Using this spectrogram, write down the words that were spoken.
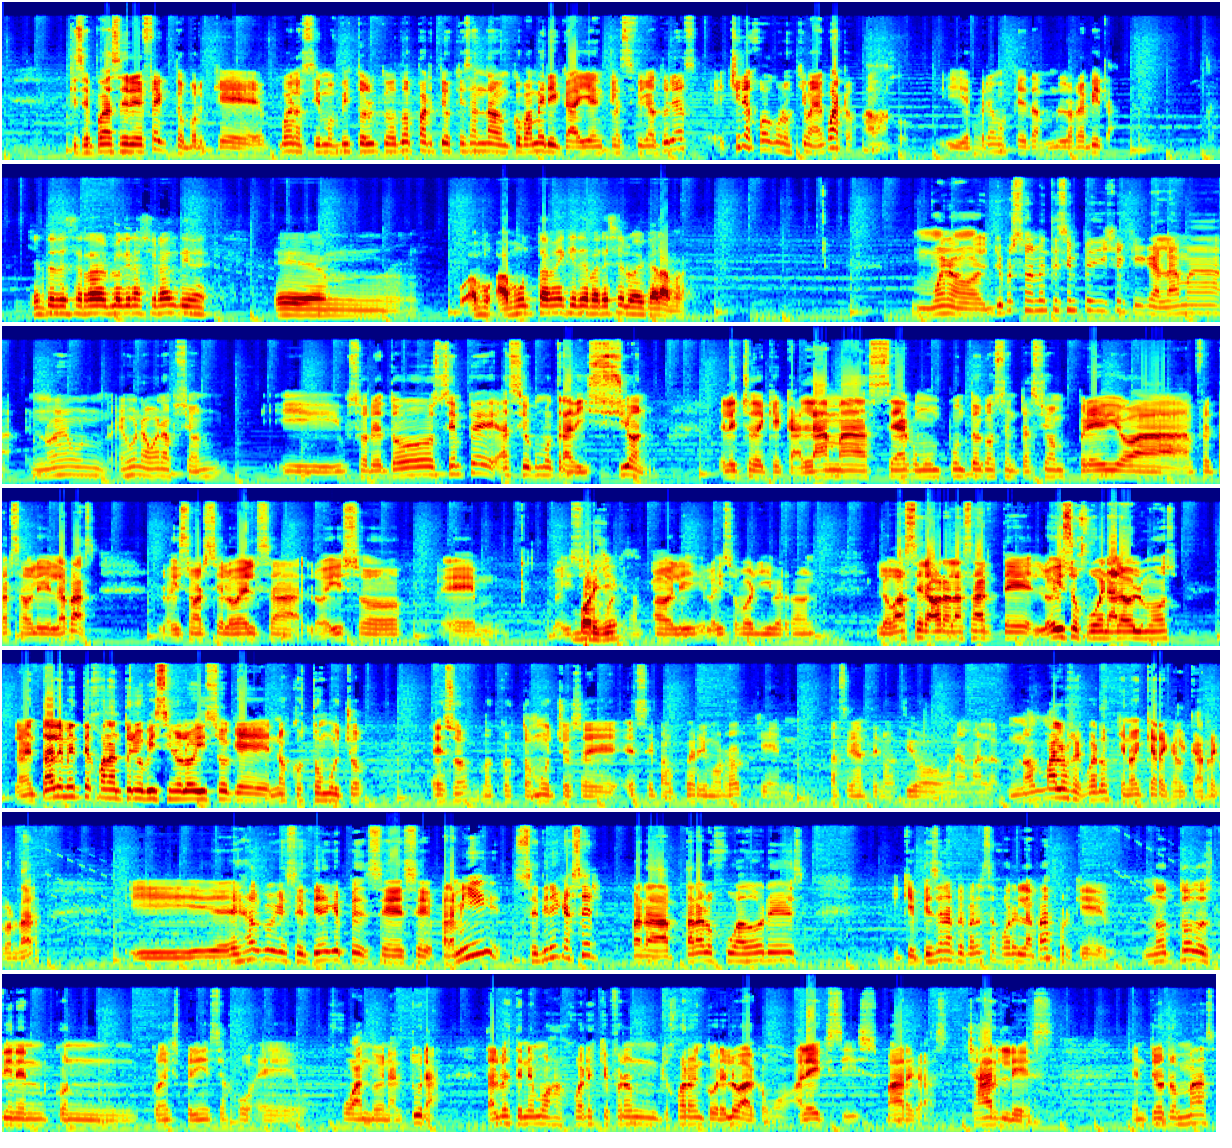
que se pueda hacer efecto. Porque, bueno, si hemos visto los últimos dos partidos que se han dado en Copa América y en clasificatorias, eh, Chile juega con un esquema de cuatro abajo. Y esperemos que lo repita. Y antes de cerrar el bloque nacional, dime, eh, apúntame qué te parece lo de Calama. Bueno, yo personalmente siempre dije que Calama no es, un- es una buena opción y sobre todo siempre ha sido como tradición el hecho de que Calama sea como un punto de concentración previo a enfrentarse a Bolivia y La Paz. Lo hizo Marcelo Elsa, lo hizo, eh, lo hizo Borgi. Lo hizo Borgi, perdón. Lo va a hacer ahora Lazarte, lo hizo Juvenal Olmos. Lamentablemente Juan Antonio Pizzi no lo hizo, que nos costó mucho. Eso, nos costó mucho ese, ese paupérrimo rock que básicamente nos dio una mala, no, malos recuerdos que no hay que recalcar, recordar. Y es algo que se tiene que, pe- se- se- para mí, se tiene que hacer para adaptar a los jugadores y que empiecen a prepararse a jugar en La Paz, porque no todos vienen con, con experiencia eh, jugando en altura. Tal vez tenemos a jugadores que fueron que jugaron en Cobreloa, como Alexis, Vargas, Charles, entre otros más.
